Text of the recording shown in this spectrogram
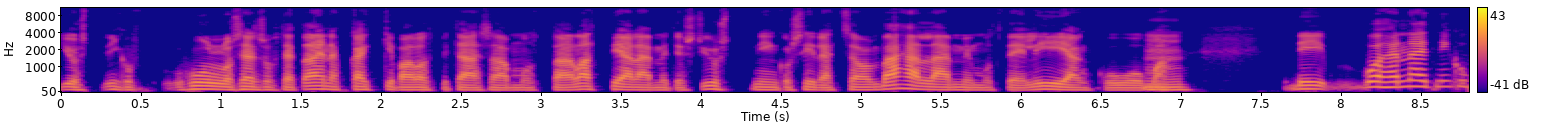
just niinku hullu sen suhteen, että aina kaikki valot pitää sammuttaa. Lattialämmitys just niinku sillä, että se on vähän lämmin, mutta ei liian kuuma. Mm. Niin voihan näitä niinku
